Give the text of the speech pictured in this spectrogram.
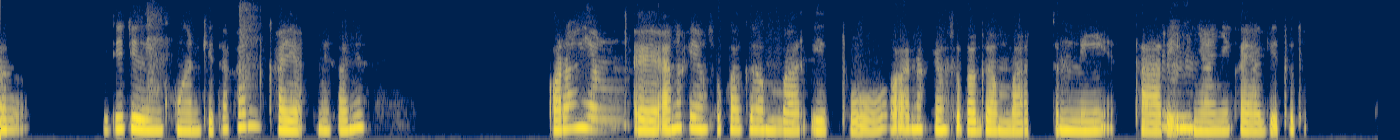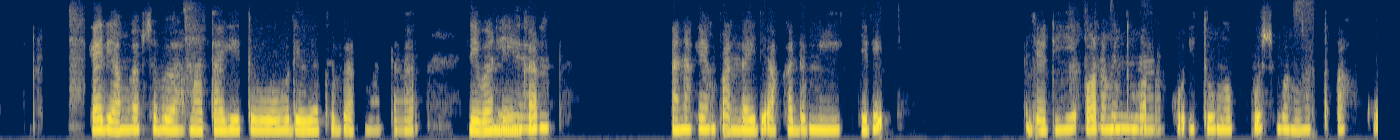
eh, jadi di lingkungan kita kan kayak misalnya orang yang eh anak yang suka gambar itu, anak yang suka gambar seni, tari, Mm-mm. nyanyi kayak gitu tuh kayak dianggap sebelah mata gitu, dilihat sebelah mata dibandingkan Iya, anak yang pandai di akademik. Jadi jadi orang tua benar. aku itu ngepush banget aku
